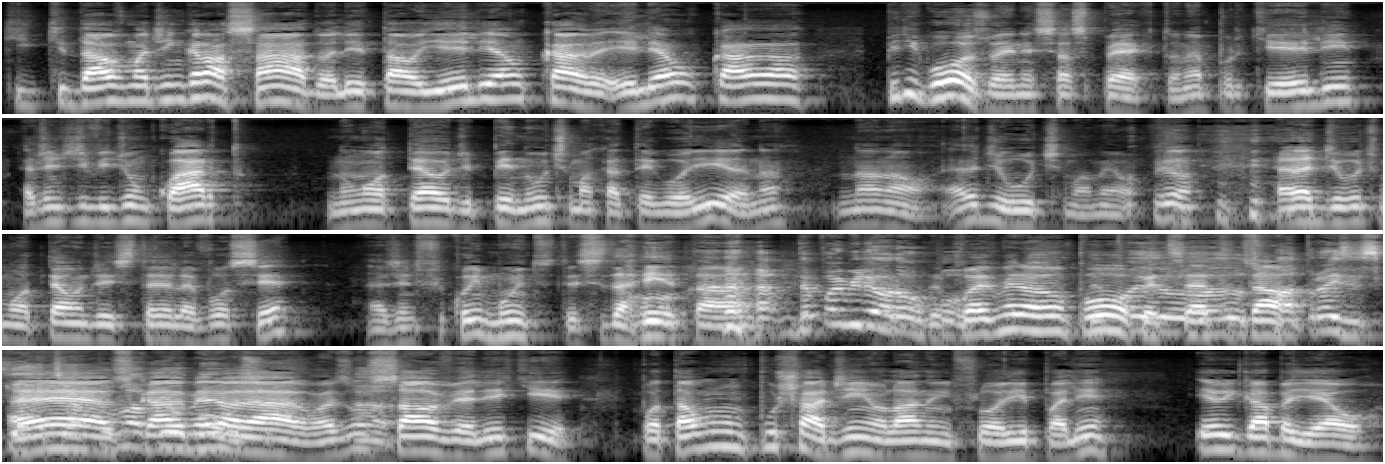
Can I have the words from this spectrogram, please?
que, que dava uma de engraçado ali e tal. E ele é um cara, ele é um cara perigoso aí nesse aspecto, né? Porque ele, a gente dividiu um quarto num hotel de penúltima categoria, né? Não, não, era de última mesmo. Viu? Era de último hotel onde a estrela é você. A gente ficou em muitos desse daí tal. Né? Depois melhorou um Depois pouco. Depois melhorou um pouco, Depois etc. O, os tal. patrões esquecem. É, os caras melhoraram. Mas um ah. salve ali que. Pô, tava um puxadinho lá em Floripa ali. Eu e Gabriel.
